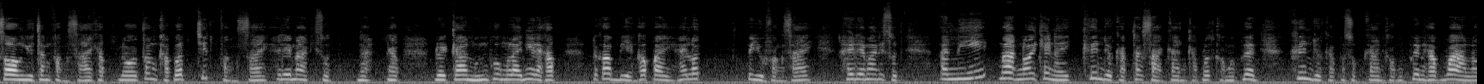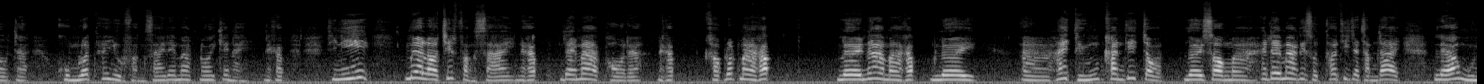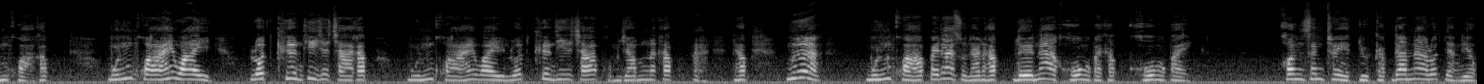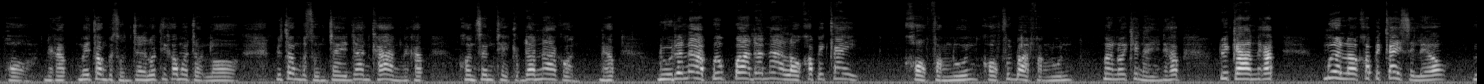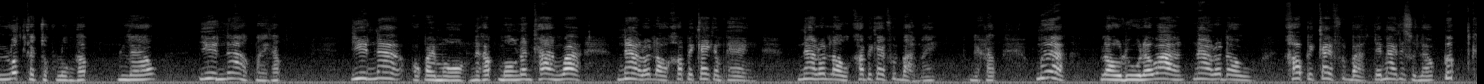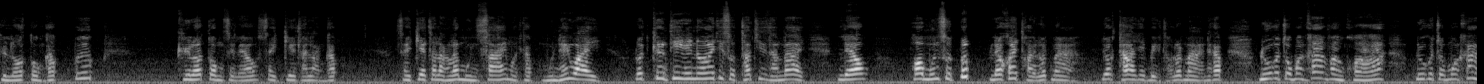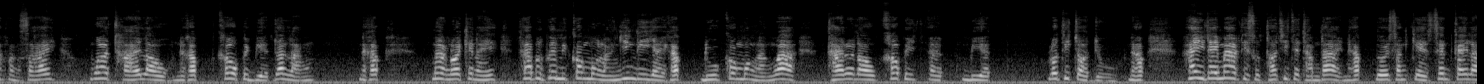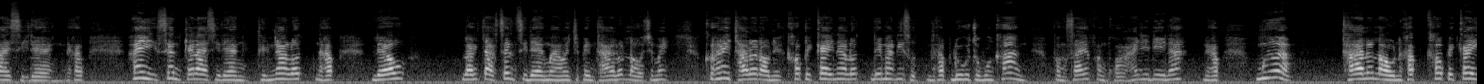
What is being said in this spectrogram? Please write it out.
ซองอยู่ทางฝั่งซ้ายครับเราต้องขับรถชิดฝั่งซ้ายให้ได้มากที่สุดนะครับ โดยการหมุนพวงมาลัยนี่แหละครับ แล้วก็เบี่ยงเข้าไปให้รถ ไปอยู่ฝั่งซ้ายให้ได้มากที่สุด อันนี้มากน้อยแค่ไหนขึ้นอยู่กับทักษะการขับรถของเพื่อนๆขึ้นอยู่กับประสบการณ์ของเพื่อนๆครับว่าเราจะคุมรถให้อยู่ฝั่งซ้ายได้มากน้อยแค่ไหนนะครับ ทีนี้เมื่อเราชิดฝั่งซ้ายนะครับ ได้มากพอแล้วนะครับ ขับรถมาครับ เลยหน้ามาครับเลยให้ถึงคันที่จอดเลยซองมาให้ได้มากที่สุดเท่าที่จะทำได้ แล้วหมุนขวาครับ หมุนขวาให้ไวรถเคลื่อนที่ช้าๆครับ หมุนขวาให้ไวรถเคลื่อนที่ช้าผมย้ำนะครับอะนะครับ เมื่อหมุนขวาไปได้สุดแล้วนะครับ เดินหน้าโค้งออกไปครับ โค้งออกไปคอนเซนเทรตอยู่กับด้านหน้ารถอย่างเดียวพอนะครับไม่ต้องไปสนใจรถที่เข้ามาจอดรอ ไม่ต้องไปสนใจด้านข้างนะครับคอนเซนเทรตกับด้านหน้าก่อนนะครับดูด้านหน้าปุ๊บว่าด้านหน้าเราเข้าไปใกล้ขอบฝั่งนู้น ขอบฟุตบาทฝั่งนู้นมากน้อยแค่ไหนนะครับ ด้วยการนะครับ เมื่อเราเข้าไปใกล้เสร็จแล้วลดกระจกลงครับ แล้วยื่นหน้าออกไปครับ ยื่นหน้าออกไปมองนะครับ มองด้านข้างว่าหน้ารถเราเข้าไปใกล้กำแพง หน้ารถเราเข้าไปใกล้ฟุตบาทไหมนะครับ เมื่อเราดูแล้วว่าหน้ารถเราเข้าไปใกล้ฟุตบาทได้มากที่สุดแล้วปุ๊บคือล้อตรงครับปุ๊บคือล้อตรงเสร็จแล้วใส่เกียร์ถอยหลังครับ ใส่เกียร์ถอยหลังแล้วหมุนซ้ายหมดครับหมุนให้ไวรถเคลื่อนที่ให้น้อยที่สุดเท่าที่จะทำได้ แล้วพอหมุนสุดปุ๊บแล้วค่อยถอยรถมายกท้าจากเบรกถอยรถมานะครับ ดูกระจกมองข้างฝั่งขวา ดูกระจกมองข้างฝั่งซ้าย ว่าท้ายเรานะครับเข้าไปเบียดด้านหลัง นะครับมากน้อยแค่ไหน ถ้าเพื่อนๆมีกล้องมองหลังยิ่งดีใหญ่ครับ ดูกล้องมองหลังว่าท้ายรถเราเข้าไปเบียดรถที่จอดอยู่นะครับให้ได้มากที่สุดเท่าที่จะทำได้นะครับ โดยสังเกตเส้นไกด์ไลน์สีแดงนะครับ ให้เส้นไกด์ไลน์สีแดงถึงหน้ารถนะครับ แล้วหลังจากเส้นสีแดงมามันจะเป็นท้ายรถเราใช่ไหมก็ให้ท้ายรถเราเนี่ยเข้าไปใกล้หน้ารถได้มากที่สุดนะครับ ดูกระจกมองข้าง ฝั่งซ้ายฝั่งขวาให้ดีๆนะนะครับ เมื่อท้ายรถเรานะครับเข้าไปใกล้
